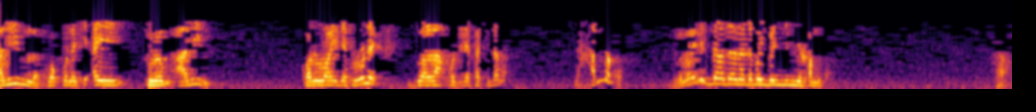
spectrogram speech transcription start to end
alim la bokk na ci ay turam alim kon looy def lu nekk doo làqu di defati dara ndax xam na ko looy def dana dana damay bañ nit ñi xam ko waaw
